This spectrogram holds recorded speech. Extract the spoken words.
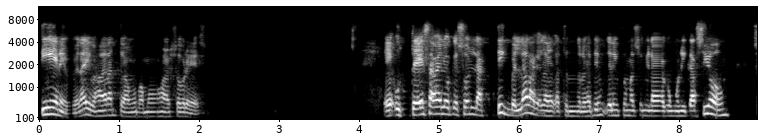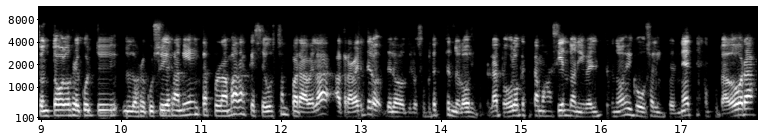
tiene, ¿verdad? Y más adelante vamos, vamos a hablar sobre eso. Eh, ustedes saben lo que son las TIC, ¿verdad? Las tecnologías de la información y la comunicación son todos los recursos, los recursos y herramientas programadas que se usan para, ¿verdad? A través de, de, los soportes tecnológicos, ¿verdad? Todo lo que estamos haciendo a nivel tecnológico usa el internet, computadora,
